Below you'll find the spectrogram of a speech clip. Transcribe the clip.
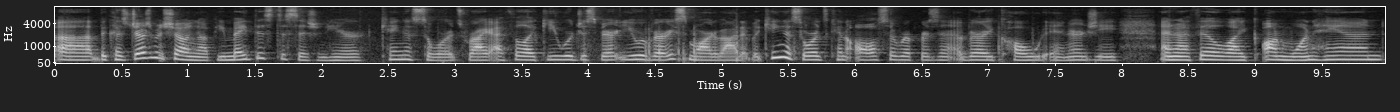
uh, because judgment showing up you made this decision here king of swords right? I feel like you were just very you were very smart about it but king of swords can also represent a very cold energy. And i feel like on one hand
